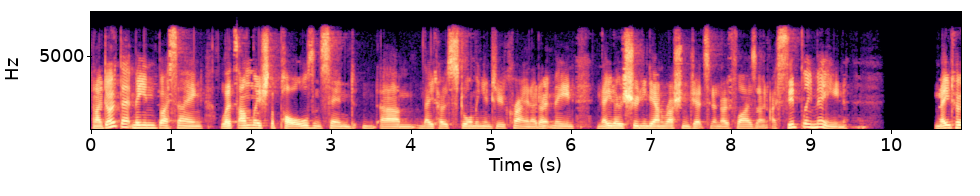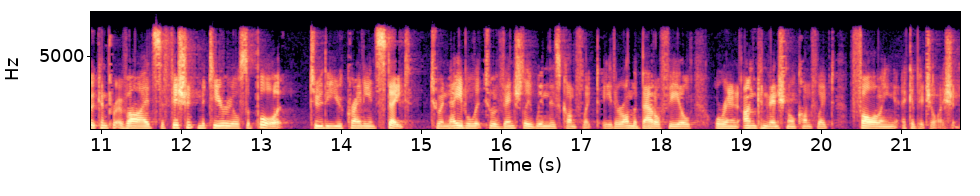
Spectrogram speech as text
And I don't that mean by saying, let's unleash the Poles and send um, NATO storming into Ukraine. I don't mean NATO shooting down Russian jets in a no-fly zone. I simply mean NATO can provide sufficient material support to the Ukrainian state to enable it to eventually win this conflict, either on the battlefield or in an unconventional conflict following a capitulation.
